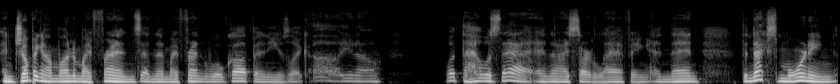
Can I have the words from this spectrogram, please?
and jumping on one of my friends. And then my friend woke up and he was like, "Oh, you know." what the hell was that? And then I started laughing. And then the next morning,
